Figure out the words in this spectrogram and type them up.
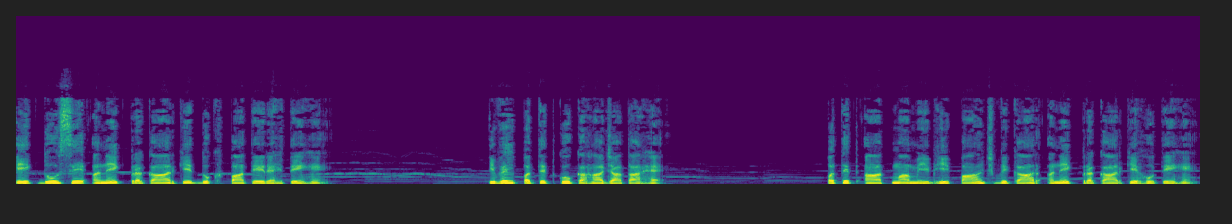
एक दो से अनेक प्रकार के दुख पाते रहते हैं। इविल पतित को कहा जाता है। पतित आत्मा में भी पाँच विकार अनेक प्रकार के होते हैं।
